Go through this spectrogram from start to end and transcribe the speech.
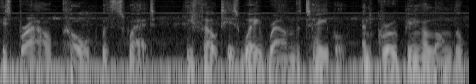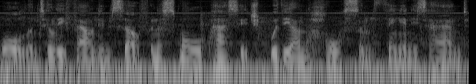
His brow cold with sweat, he felt his way round the table and groping along the wall until he found himself in a small passage with the unwholesome thing in his hand.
